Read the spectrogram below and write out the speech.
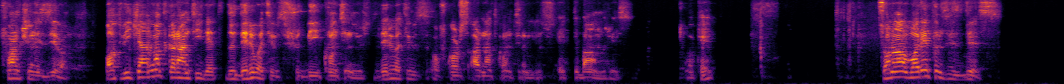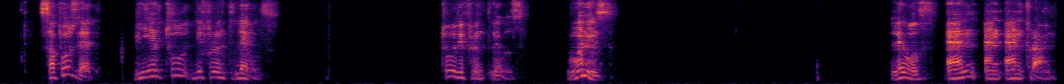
function is zero. But we cannot guarantee that the derivatives should be continuous. Derivatives, of course, are not continuous at the boundaries. Okay? So now what happens is this. Suppose that we have two different levels. Two different levels. One is levels n and n prime.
